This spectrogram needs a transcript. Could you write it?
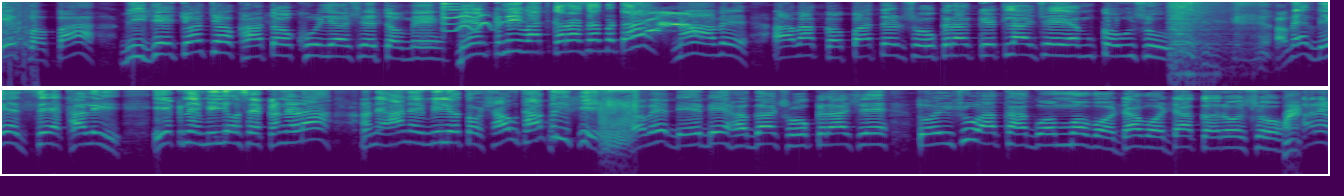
એ પપ્પા બીજે ચો ચો ખાતો ખોલ્યો છે તમે? બેંકની વાત કરો છો બેટા? ના હવે આવા કપાતર છોકરા કેટલા છે એમ કહું છું. હવે બે જ છે ખાલી એકને મિલ્યો છે કનેડા અને આને મિલ્યો તો સાઉથ આફ્રિકી. હવે બે બે હગા છોકરા છે તોય શું આખા ગામમાં વઢા વઢા કરો છો? અરે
